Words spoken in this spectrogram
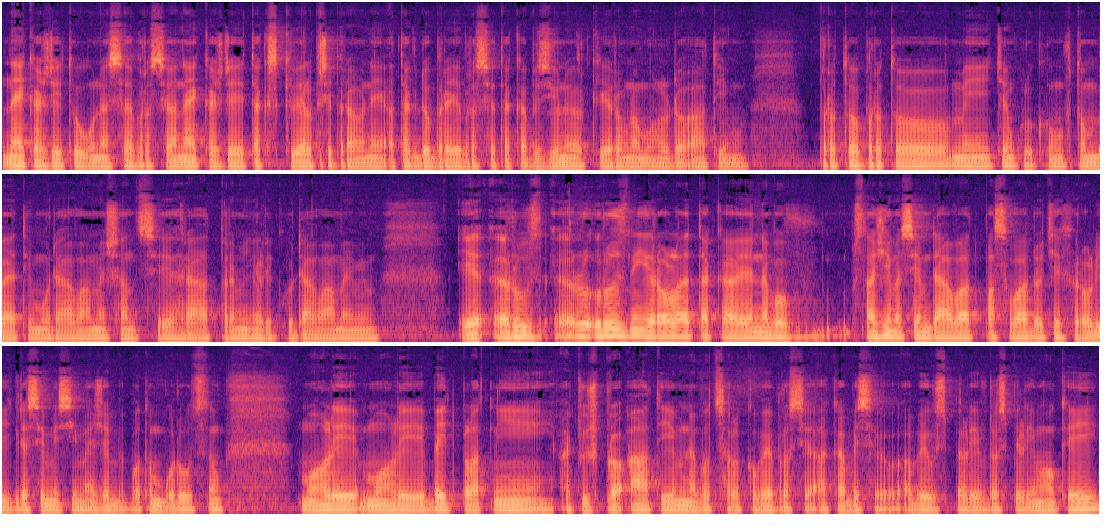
Ne každý to unese prostě a ne každý je tak skvěl připravený a tak dobrý prostě tak, aby z juniorky rovnou mohl do A týmu. Proto, proto my těm klukům v tom B týmu dáváme šanci hrát první ligu, dáváme jim růz, různé role, tak je, nebo snažíme se jim dávat, pasovat do těch rolí, kde si myslíme, že by potom v budoucnu mohli, mohli být platní, ať už pro A tým nebo celkově prostě, aby, si, aby uspěli v dospělém hokeji.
